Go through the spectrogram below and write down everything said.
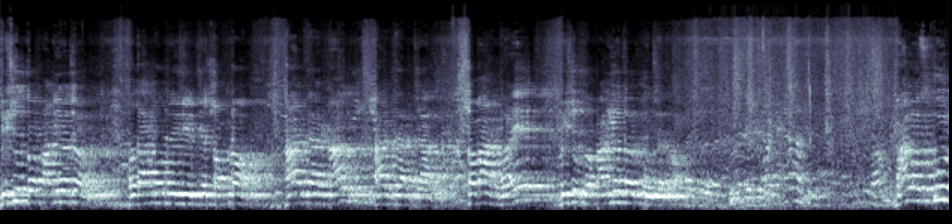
বিশুদ্ধ পানীয় জল। প্রধানমন্ত্রীজির যে স্বপ্ন, হার যার নাল হার যার জাল, সবার ঘরে বিশুদ্ধ পানীয় জল পৌঁছে ভালো স্কুল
